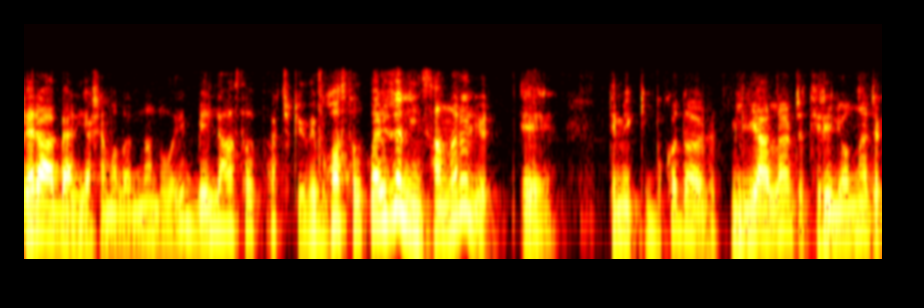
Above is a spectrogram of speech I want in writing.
beraber yaşamalarından dolayı belli hastalıklar çıkıyor ve bu hastalıklar yüzünden insanlar ölüyor. E demek ki bu kadar milyarlarca, trilyonlarca,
